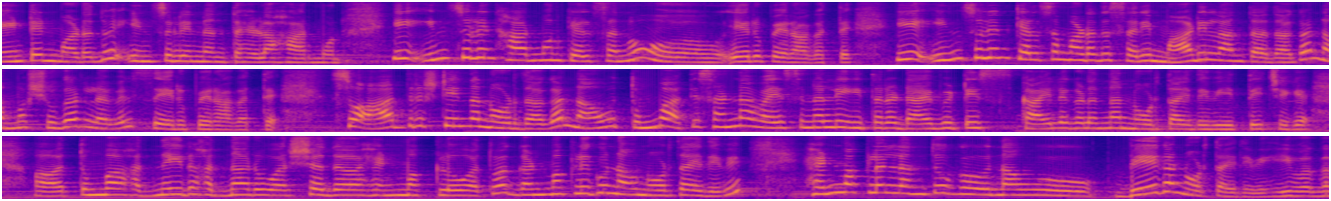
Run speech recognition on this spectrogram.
ಮೇಂಟೈನ್ ಮಾಡೋದು ಇನ್ಸುಲಿನ್ ಅಂತ ಹೇಳೋ ಹಾರ್ಮೋನ್ ಈ ಇನ್ಸುಲಿನ್ ಹಾರ್ಮೋನ್ ಕೆಲಸನೂ ಏರುಪೇರಾಗತ್ತೆ ಈ ಇನ್ಸುಲಿನ್ ಕೆಲಸ ಮಾಡೋದು ಸರಿ ಮಾಡಿಲ್ಲ ಅಂತ ಆದಾಗ ನಮ್ಮ ಶುಗರ್ ಲೆವೆಲ್ಸ್ ಏರುಪೇರಾಗತ್ತೆ ಸೊ ಆ ದೃಷ್ಟಿಯಿಂದ ನೋಡಿದಾಗ ನಾವು ತುಂಬ ಅತಿ ಸಣ್ಣ ವಯಸ್ಸಿನಲ್ಲಿ ಈ ಥರ ಡಯಾಬಿಟಿಸ್ ಕಾಯಿಲೆಗಳನ್ನು ನೋಡ್ತಾ ಇದ್ದೀವಿ ಇತ್ತೀಚೆಗೆ. ತುಂಬ ಹದಿನೈದು, ಹದಿನಾರು ವರ್ಷದ ಹೆಣ್ಮಕ್ಳು ಅಥವಾ ಗಂಡು ಮಕ್ಳಿಗೂ ನಾವು ನೋಡ್ತಾ ಇದ್ದೀವಿ. ಹೆಣ್ಮಕ್ಳಲ್ಲಂತೂ ನಾವು ಬೇಗ ನೋಡ್ತಾ ಇದ್ದೀವಿ. ಇವಾಗ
